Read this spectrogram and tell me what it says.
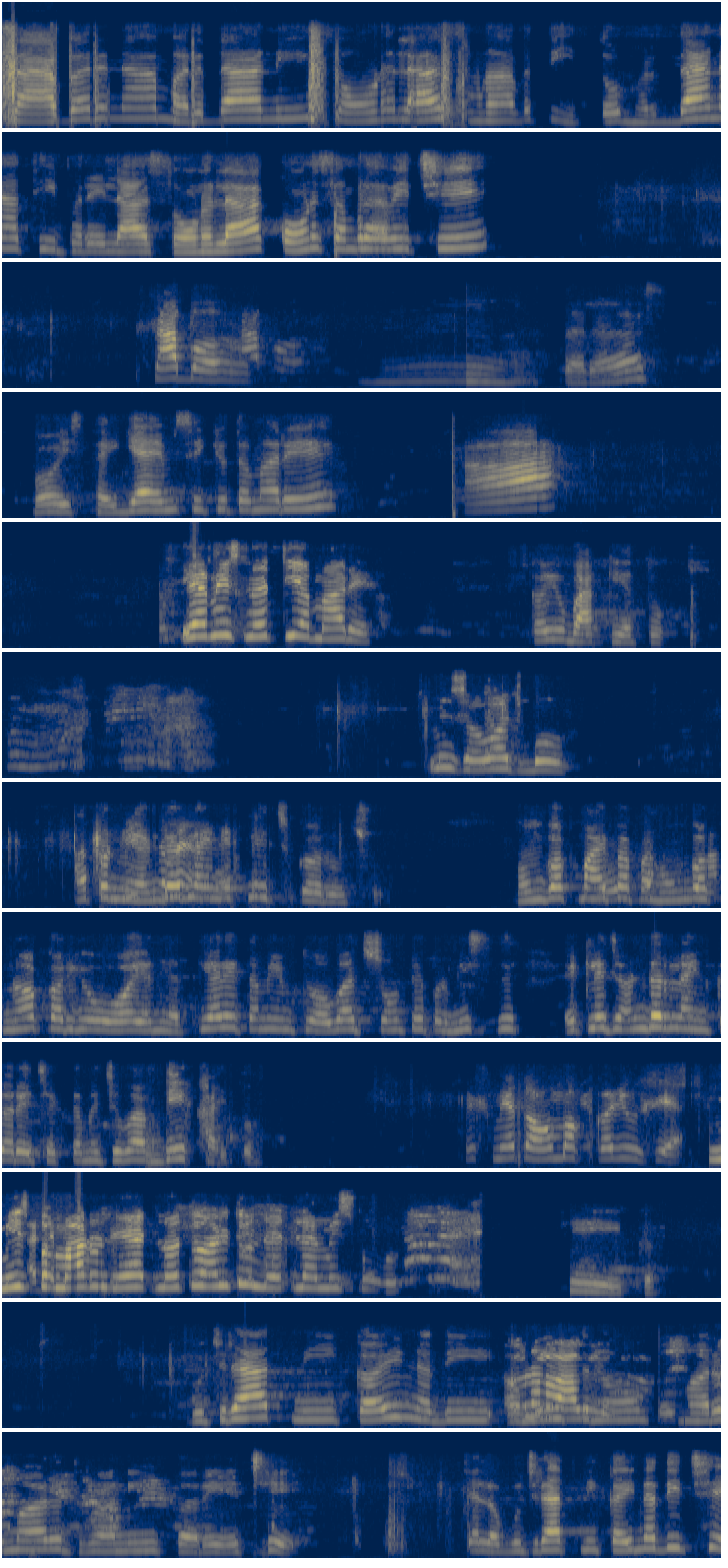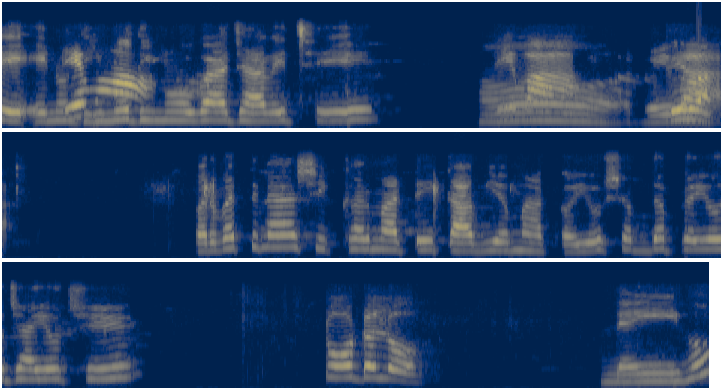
સાબર ના મરદાની સોણલા સુણાવતી. તો મરદાનાથી ભરેલા સોણલા કોણ સંભળાવે છે? સાબર. સરસ. બોઈસ થઈ ગયા એમસીક્યુ તમારે હા એ મિસ નથી અમારે કયું બાકી હતું મિસ અવાજ બહુ હા પણ મેં અંડરલાઈન એટલે જ કરું છું. હોમવર્કમાં આપ્યા પણ હોમવર્ક ન કર્યું હોય અને અત્યારે તમે એમ કે અવાજ સોંટે પણ મિસ એટલે જ અંડરલાઈન કરે છે કે તમે જવાબ દેખાય તો. મિસ મેં તો હોમવર્ક કર્યું છે. મિસ તો મારું નેટ નતું હાલતું ને એટલે મિસ ઠીક. ગુજરાતની કઈ નદી કરાવ અમૃત આગળ. નો મરમર ધ્વનિ કરે છે? ચલો ગુજરાતની કઈ નદી છે? એનો ધીમો ધીમો અવાજ આવે છે? રેવા. પર્વતના શિખર માટે કાવ્યમાં કયો શબ્દ પ્રયોજાયો છે? ટોડલો. નહીં હો.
